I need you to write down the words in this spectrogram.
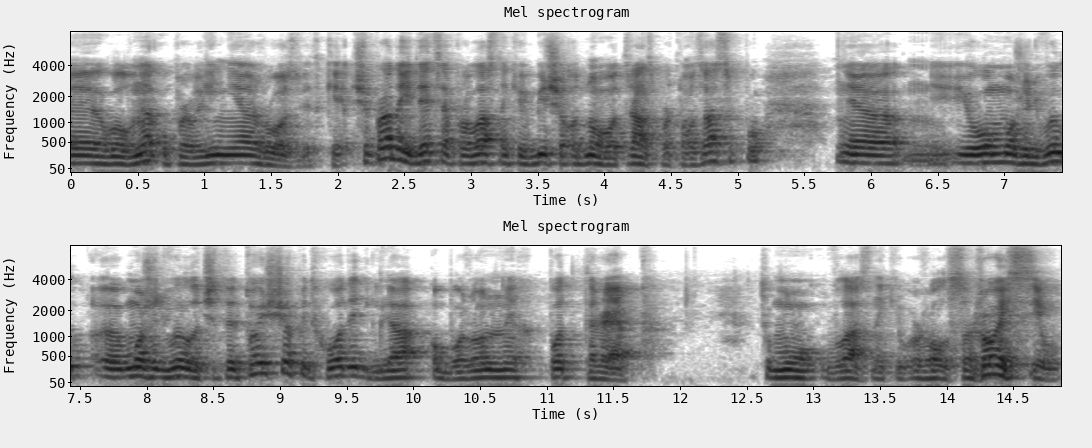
е, головне управління розвідки. Щоправда, йдеться про власників більше одного транспортного засобу. Е, Його можуть, е, можуть вилучити той, що підходить для оборонних потреб. Тому власників Rolls-Royceів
